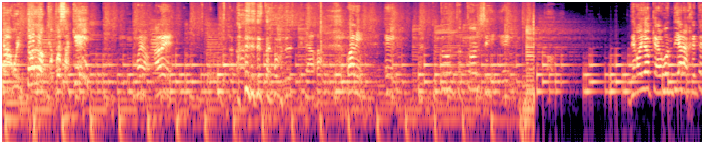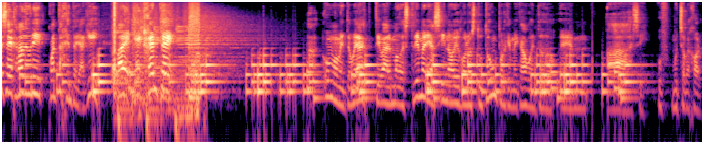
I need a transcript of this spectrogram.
cago en todo! ¿Qué pasa aquí? Bueno, a ver Esto, esto no me lo esperaba Vale, eh tutun, tutun, sí, eh Digo yo que algún día la gente se dejará de unir ¿Cuánta gente hay aquí? Vale, eh, gente Ah, Un momento, voy a activar el modo streamer y así no oigo los tutum porque me cago en todo. Em, ah, sí, uf, mucho mejor.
